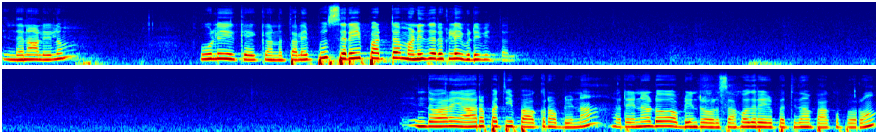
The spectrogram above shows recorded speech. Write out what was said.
இந்த நாளிலும் ஊழியர்க்கைக்கான தலைப்பு சிறைப்பட்ட மனிதர்களை விடுவித்தல். இந்த வாரம் யாரை பற்றி பார்க்குறோம் அப்படின்னா ரெனடோ அப்படின்ற ஒரு சகோதரியை பற்றி தான் பார்க்க போகிறோம்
